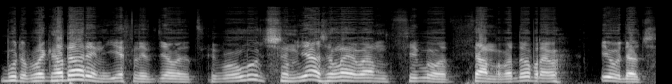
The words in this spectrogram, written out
буду благодарен, если сделаете его лучшим. Я желаю вам всего самого доброго и удачи.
